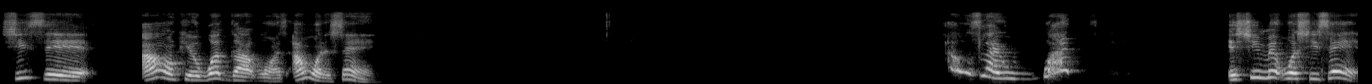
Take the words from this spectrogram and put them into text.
She said, I don't care what God wants, I want to sing. I was like, what? And she meant what she said.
